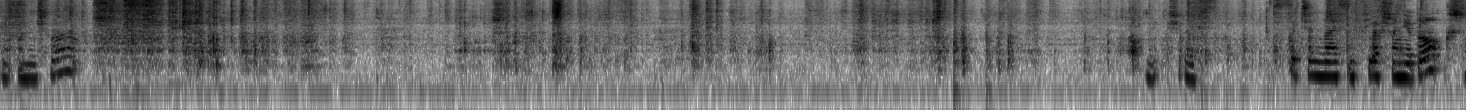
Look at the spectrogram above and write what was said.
that one as well. Sitting nice and flush on your box.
